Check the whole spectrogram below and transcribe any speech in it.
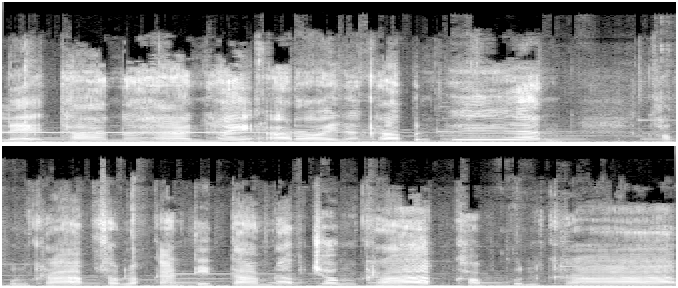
และทานอาหารให้อร่อยนะครับเพื่อนๆขอบคุณครับสำหรับการติดตามรับชมครับ ขอบคุณครับ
